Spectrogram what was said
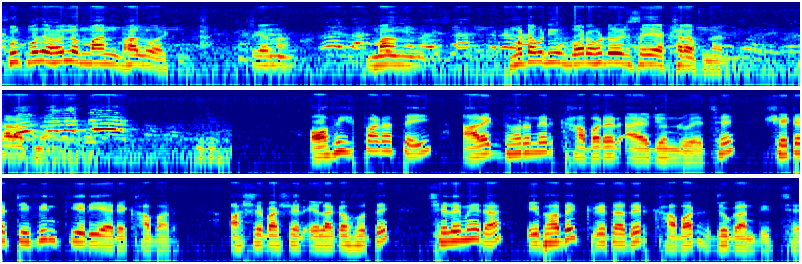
ফুট মধ্যে হলেও মান ভালো আর কি কেন মান মোটামুটি বড় হোটেলের সে খারাপ না খারাপ না। অফিস পাড়াতেই আরেক ধরনের খাবারের আয়োজন রয়েছে সেটা টিফিন কেরিয়ারে খাবার। আশেপাশের এলাকা হতে ছেলেমেয়েরা এভাবে ক্রেতাদের খাবার যোগান দিচ্ছে।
